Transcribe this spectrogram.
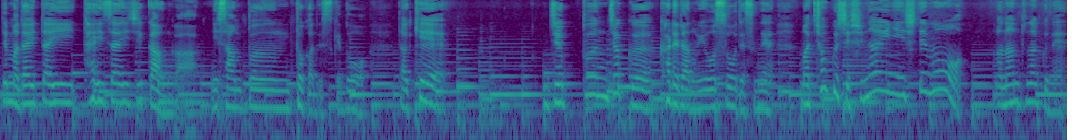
でまあ大体滞在時間が23分とかですけどだ計10分弱彼らの様子をですね、まあ、直視しないにしても、まあ、なんとなくね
